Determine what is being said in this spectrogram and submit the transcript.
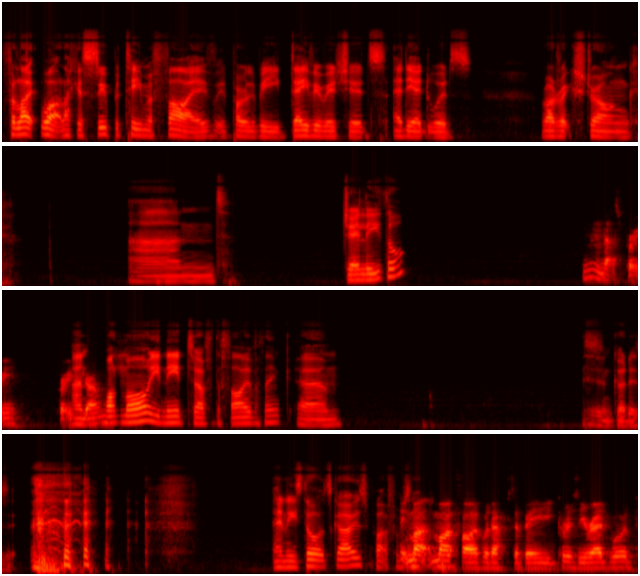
For like what, like a super team of five, it'd probably be Davey Richards, Eddie Edwards, Roderick Strong, and Jay Lethal. Hmm, that's pretty pretty and strong. one more you need to have the five, I think. Um, this isn't good, is it? Any thoughts, guys? Apart from my, my five would have to be Grizzly Redwood,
